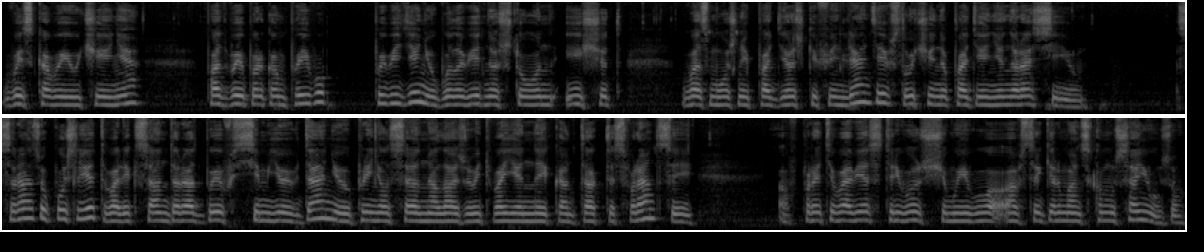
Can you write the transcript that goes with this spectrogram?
войсковые учения под Выборгом. По его поведению было видно, что он ищет возможной поддержки Финляндии в случае нападения на Россию. Сразу после этого Александр, отбыв с семьей в Данию, принялся налаживать военные контакты с Францией в противовес тревожащему его Австро-Германскому союзу.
